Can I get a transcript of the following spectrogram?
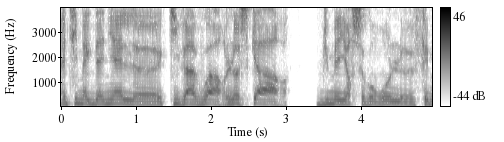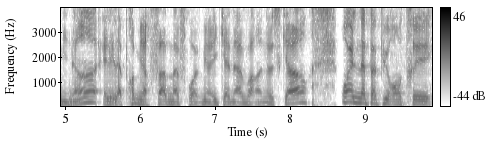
Hattie McDaniel, euh, qui va avoir l'Oscar du meilleur second rôle euh, féminin. Elle est la première femme afro-américaine à avoir un Oscar. elle n'a pas pu rentrer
